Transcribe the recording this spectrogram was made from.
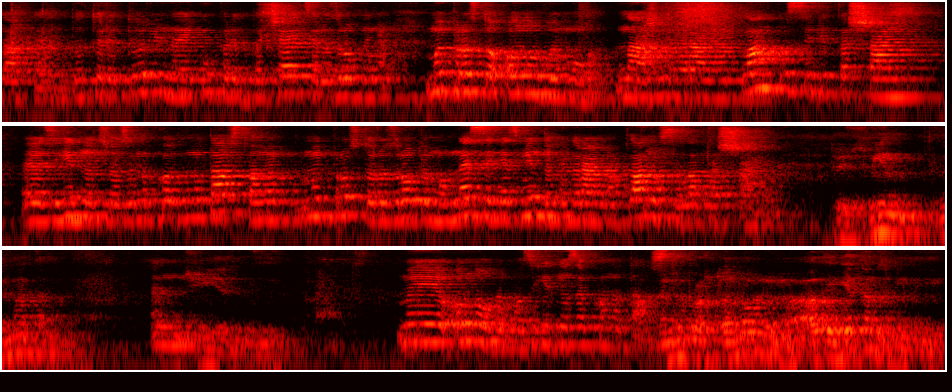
так е, до території, на яку передбачається розроблення. Ми просто оновимо наш генеральний план по селі Ташань. Е, Згідно цього законодавства, ми, ми просто розробимо внесення змін до генерального плану села Ташань. Тобто змін нема там? Чи є зміни? Ми оновимо згідно Ну, законодавства. Ми просто оновлюємо, але є там зміни?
